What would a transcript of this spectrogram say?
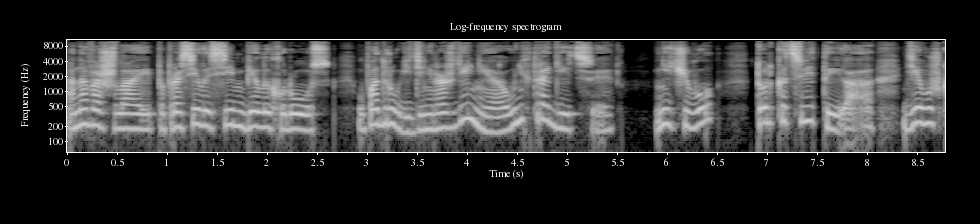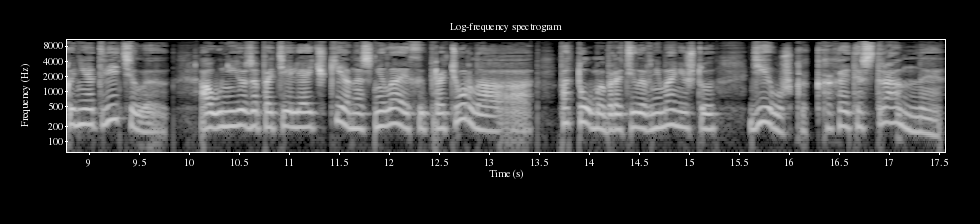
Она вошла и попросила семь белых роз. У подруги день рождения, а у них традиция. Ничего, только цветы. А девушка не ответила, а у нее запотели очки, она сняла их и протерла, а потом обратила внимание, что девушка какая-то странная,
